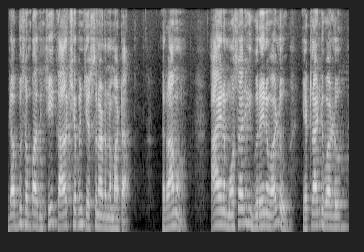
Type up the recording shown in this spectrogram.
డబ్బు సంపాదించి కాలక్షేపం చేస్తున్నాడన్నమాట. రామం ఆయన మోసానికి గురైన వాళ్ళు ఎట్లాంటి వాళ్ళు?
